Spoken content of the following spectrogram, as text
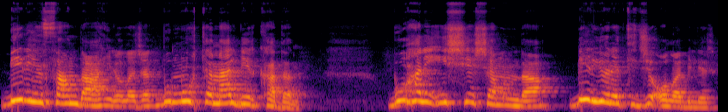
bir insan dahil olacak. Bu muhtemel bir kadın. Bu hani iş yaşamında bir yönetici olabilir.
